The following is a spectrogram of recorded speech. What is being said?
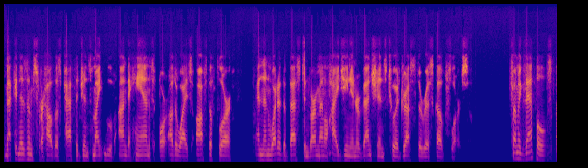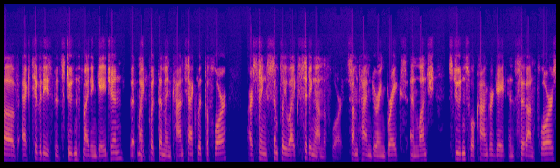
mechanisms for how those pathogens might move onto hands or otherwise off the floor, and then what are the best environmental hygiene interventions to address the risk of floors. Some examples of activities that students might engage in that might put them in contact with the floor are things simply like sitting on the floor. Sometime during breaks and lunch, students will congregate and sit on floors.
